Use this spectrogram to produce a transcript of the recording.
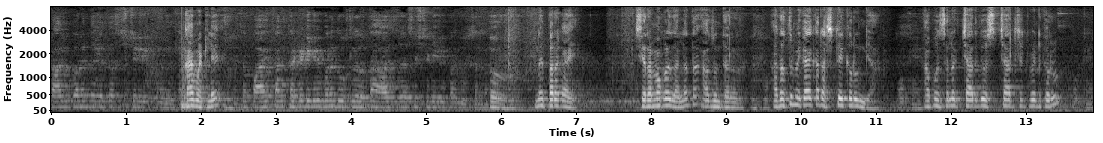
कालपर्यंत गेलता सिक्स्टी डिग्री पर्यंत काय म्हटले? त्याचा पाय काल थर्टी डिग्री पर्यंत उचलत होता आज सिक्स्टी डिग्री पर्यंत उचलला. हो हो. नाही फरक आहे. शिरा मोकळं झालं तर अजून त्याला आता तुम्ही काय करा स्टे करून घ्या. ओके. आपण सलग चार दिवस चार ट्रीटमेंट करू ओके.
